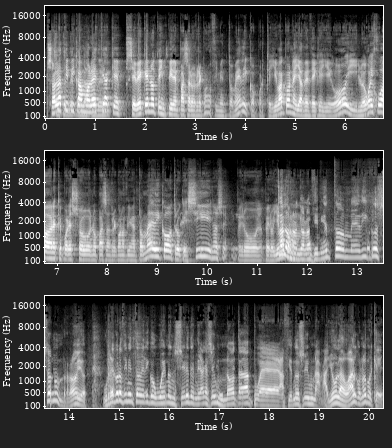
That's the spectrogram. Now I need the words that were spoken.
Son las Sí, te típicas molestias de- que se ve que no te impiden pasar un reconocimiento médico, porque lleva con ellas desde que llegó y luego hay jugadores que por eso no pasan reconocimientos médicos, otro que sí, no sé, pero, pero lleva Que los con... reconocimientos médicos son un rollo. Un reconocimiento médico bueno, en serio, tendría que ser un nota, pues, haciéndose una gallola o algo, ¿no? Porque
